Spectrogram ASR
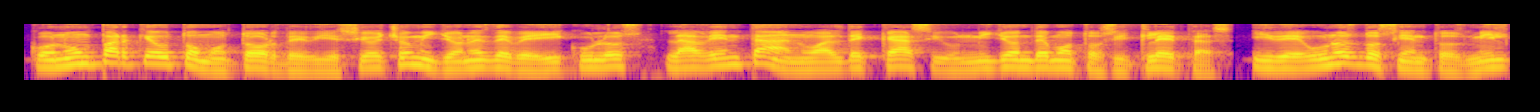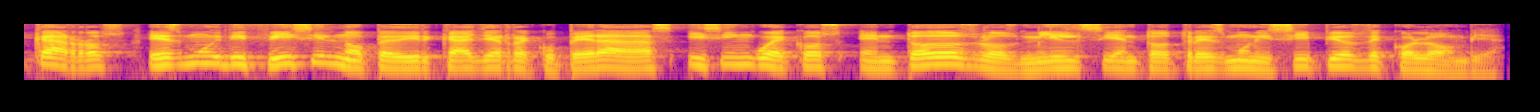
Con un parque automotor de 18 millones de vehículos, la venta anual de casi un millón de motocicletas y de unos 200 mil carros, es muy difícil no pedir calles recuperadas y sin huecos en todos los 1.103 municipios de Colombia.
